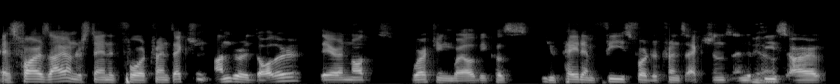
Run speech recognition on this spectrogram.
as far as I understand it, for a transaction under a dollar, they are not working well because you pay them fees for the transactions, and the Yeah. fees are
